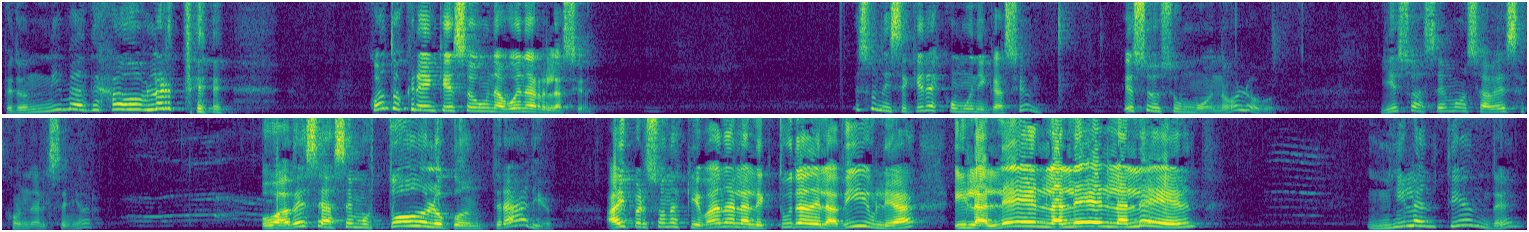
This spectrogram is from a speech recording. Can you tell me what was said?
pero ni me has dejado hablarte. ¿Cuántos creen que eso es una buena relación? Eso ni siquiera es comunicación. Eso es un monólogo. Y eso hacemos a veces con el Señor. O a veces hacemos todo lo contrario. Hay personas que van a la lectura de la Biblia y la leen, la leen, la leen, ni la entienden,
